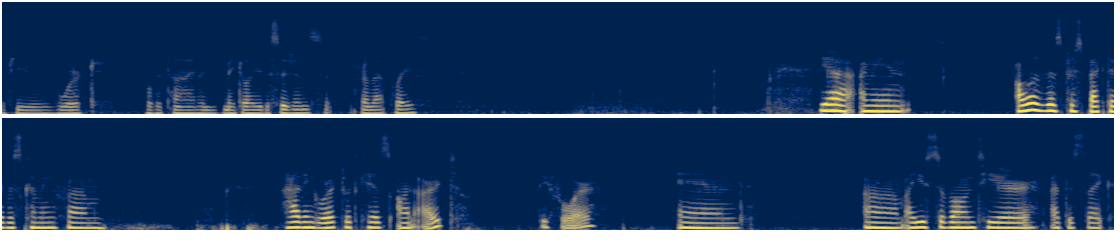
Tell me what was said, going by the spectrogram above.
If you work over time and make all your decisions from that place. Yeah, I mean, all of this perspective is coming from having worked with kids on art before. And um, I used to volunteer at this like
